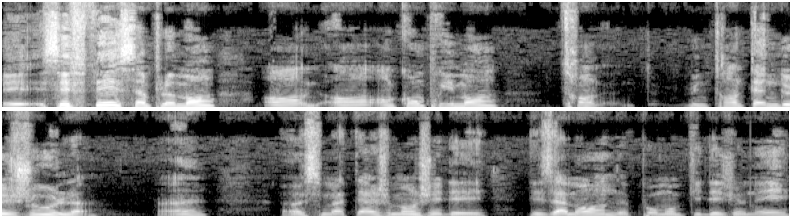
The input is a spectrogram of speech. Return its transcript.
Et c'est fait simplement en, comprimant 30, une trentaine de joules. Hein. Euh, ce matin, je mangeais des, amandes pour mon petit déjeuner,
